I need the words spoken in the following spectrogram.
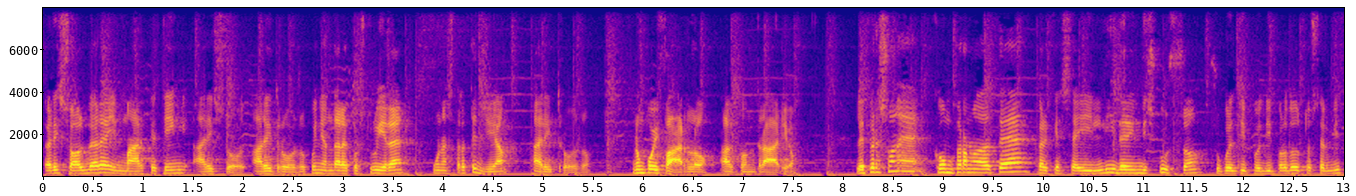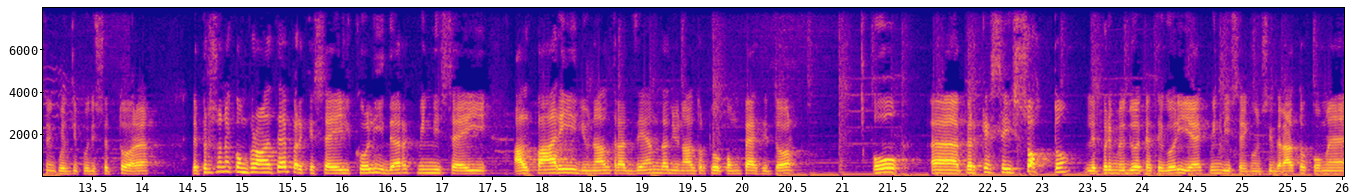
risolvere il marketing a, risol- a, ritroso, quindi andare a costruire una strategia a ritroso. Non puoi farlo al contrario. Le persone comprano da te perché sei il leader indiscusso su quel tipo di prodotto o servizio in quel tipo di settore? Le persone comprano da te perché sei il co-leader, quindi sei al pari di un'altra azienda, di un altro tuo competitor? O eh, perché sei sotto le prime due categorie, quindi sei considerato come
